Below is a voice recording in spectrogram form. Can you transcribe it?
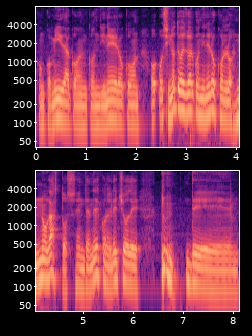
con comida, con, con dinero, con, o, o, si no te va a ayudar con dinero, con los no gastos, ¿entendés? Con el hecho de, de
